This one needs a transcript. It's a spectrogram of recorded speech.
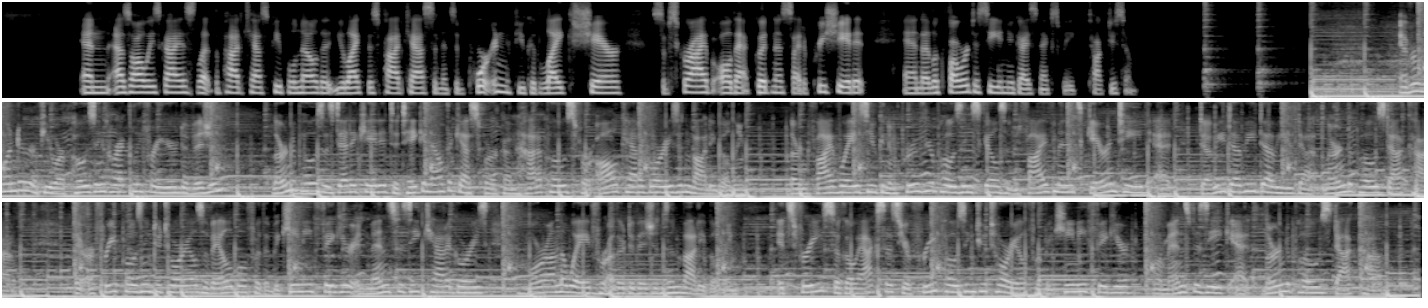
And as always, guys, let the podcast people know that you like this podcast and it's important. If you could like, share, subscribe, all that goodness, I'd appreciate it. And I look forward to seeing you guys next week. Talk to you soon. Ever wonder if you are posing correctly for your division? Learn to Pose is dedicated to taking out the guesswork on how to pose for all categories in bodybuilding. Learn five ways you can improve your posing skills in five minutes guaranteed at www.learntopose.com. There are free posing tutorials available for the bikini, figure, and men's physique categories, more on the way for other divisions in bodybuilding. It's free, so go access your free posing tutorial for bikini, figure, or men's physique at learntopose.com.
